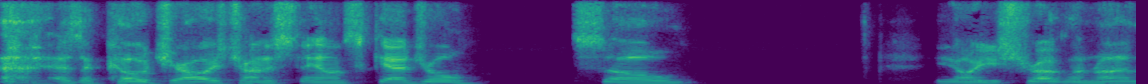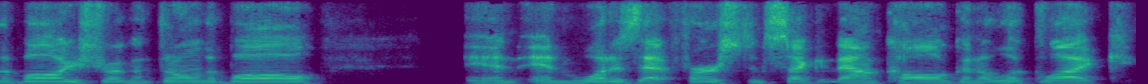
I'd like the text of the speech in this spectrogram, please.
as a coach, you're always trying to stay on schedule. So, you know, you're struggling running the ball, you're struggling throwing the ball, and and what is that first and second down call going to look like?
